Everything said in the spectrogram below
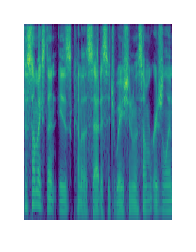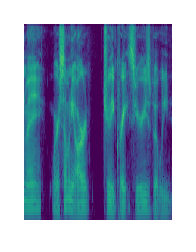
to some extent, is kind of the saddest situation with some original anime, where so many are truly great series, but we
